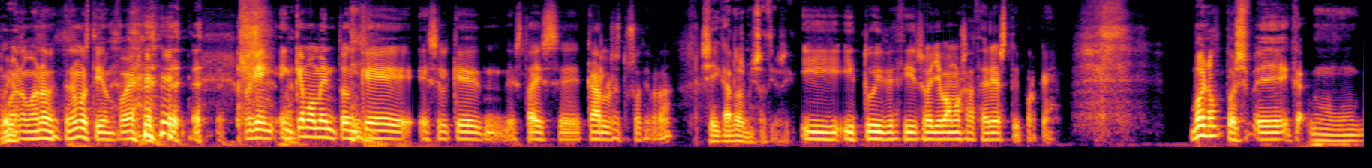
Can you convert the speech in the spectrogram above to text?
bueno, bueno, tenemos tiempo, ¿eh? Porque en, qué momento en qué es el que estáis, eh, Carlos es tu socio, ¿verdad? Sí, Carlos es mi socio, sí. Y, y tú decís, oye, vamos a hacer esto, ¿y por qué? Bueno, pues eh, mm,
